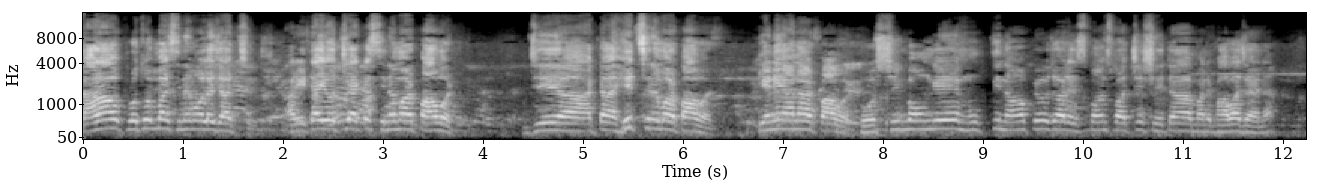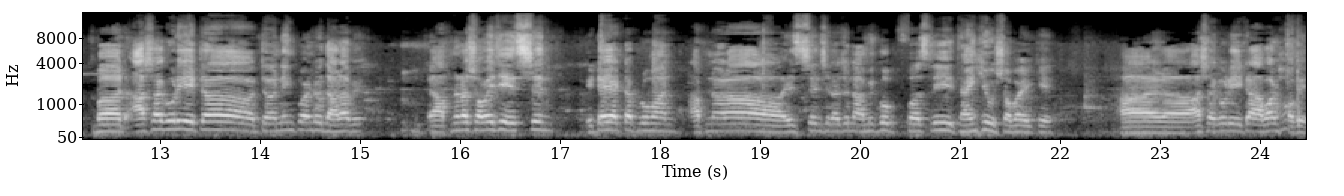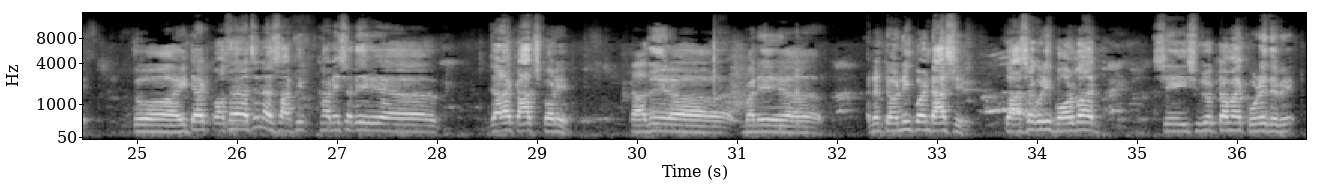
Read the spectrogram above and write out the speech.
তারাও প্রথমবার সিনেমা হলে যাচ্ছে। আর এটাই হচ্ছে একটা সিনেমার পাওয়ার যে একটা হিট সিনেমার পাওয়ার টেনে আনার পাওয়ার পশ্চিমবঙ্গে মুক্তি না পেয়েও যা রেসপন্স পাচ্ছি সেটা মানে ভাবা যায় না। বাট আশা করি এটা টার্নিং পয়েন্টে দাঁড়াবে। আপনারা সবাই যে এসছেন, এটাই একটা প্রমাণ। আপনারা এসছেন সেটার জন্য আমি খুব ফার্স্টলি থ্যাংক ইউ সবাইকে। আর আশা করি এটা আবার হবে। তো এটা কথা আছে না শাকিব খানের সাথে যারা কাজ করে, তাদের মানে একটা টার্নিং পয়েন্ট আসে। তো আশা করি বরবাদ সেই সুযোগটা আমায় করে দেবে।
